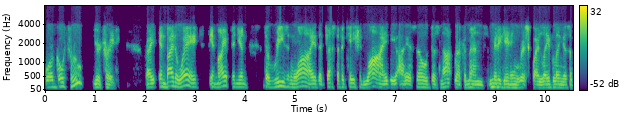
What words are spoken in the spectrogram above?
or go through your training, right? And by the way, in my opinion, the reason why, the justification why the ISO does not recommend mitigating risk by labeling as a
